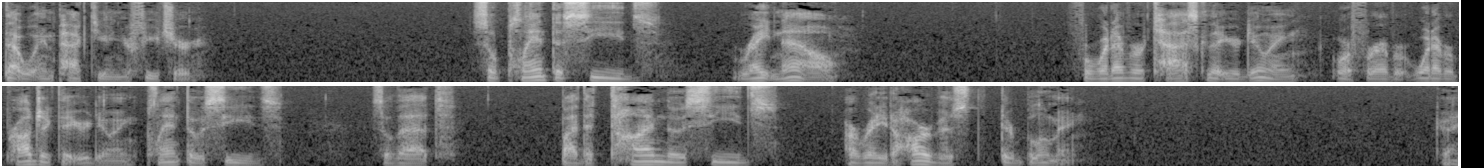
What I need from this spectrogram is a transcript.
that will impact you in your future. So plant the seeds right now for whatever task that you're doing or for whatever project that you're doing. Plant those seeds so that by the time those seeds are ready to harvest, they're blooming. Okay.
